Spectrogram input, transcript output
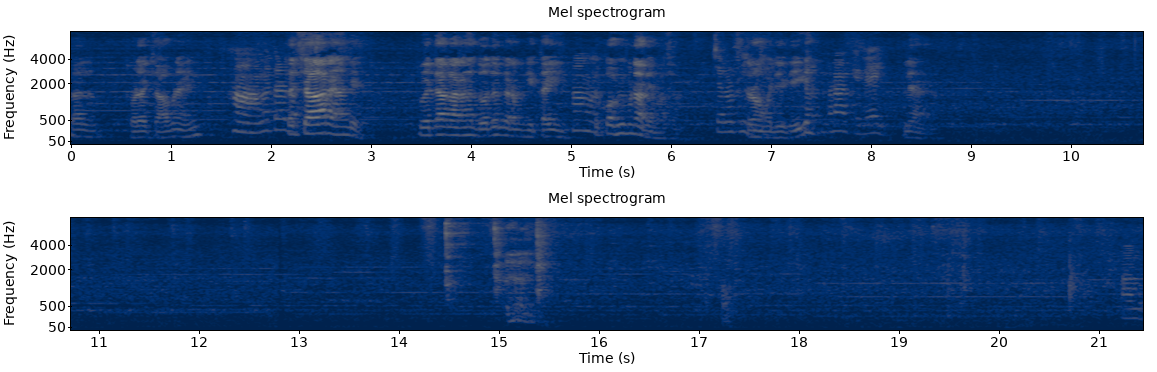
ਚੱਲ ਥੋੜਾ ਚਾਹ ਬਣਾਈ? ਹਾਂ ਮੈਂ ਤੇ ਤੁਹਾਡਾ ਚਾਹ ਰਹਿਣ ਦੇ। ਤੂੰ ਏਦਾਂ ਕਰ ਦੁੱਧ ਗਰਮ ਕੀਤਾ ਹੀ। ਹਾਂ। ਤੇ ਕੌਫੀ ਬਣਾ ਦੇ ਮਸਾ। ਚਲੋ ਠੀਕ ਆ? ਬਣਾ ਕੇ ਲਿਆਈ ਲੈ ਆ। ਆ ਲਓ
